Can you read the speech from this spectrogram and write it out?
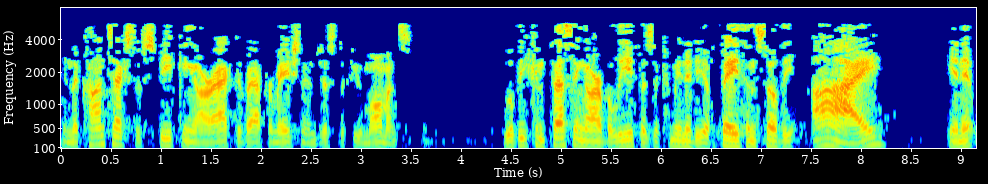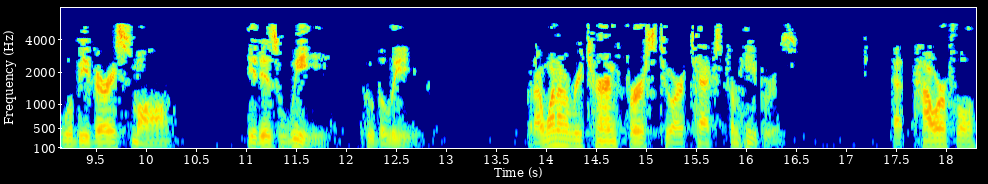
In the context of speaking our active affirmation in just a few moments, We'll be confessing our belief as a community of faith, and so the I in it will be very small. It is we who believe. But I want to return first to our text from Hebrews, that powerful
